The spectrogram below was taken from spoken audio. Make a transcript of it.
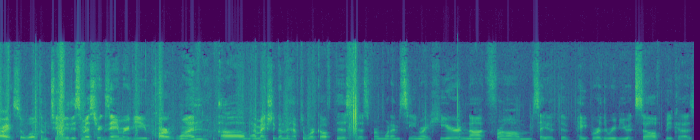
Alright, so welcome to the semester exam review part one. Um, I'm actually going to have to work off this just from what I'm seeing right here, not from, say, the paper, the review itself, because,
